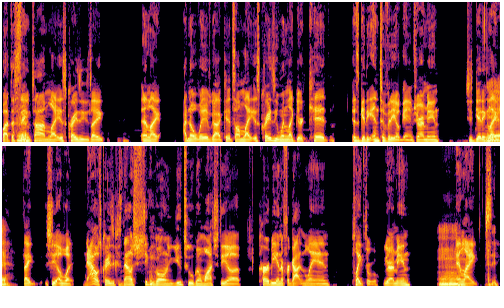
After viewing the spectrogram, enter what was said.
but at the Yeah. same time, like, it's crazy. Like, and like, I know Wave got kids, so I'm like, it's crazy when like your kid is getting into video games. You know what I mean? She's getting like, yeah, like she uh, what now it's crazy because now she can go on YouTube and watch the uh Kirby in the Forgotten Land playthrough. You know what I mean? Mhm. And like See,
